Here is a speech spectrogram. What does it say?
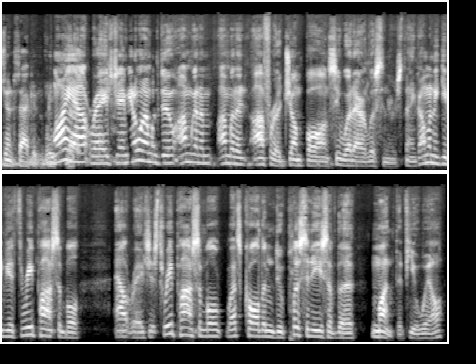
Jen Psaki is my outrage, Jamie. You know what I'm going to do? I'm going to I'm going to offer a jump ball and see what our listeners think. I'm going to give you three possible outrages, three possible, let's call them duplicities of the month, if you will.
